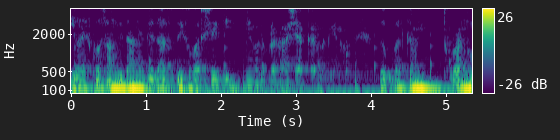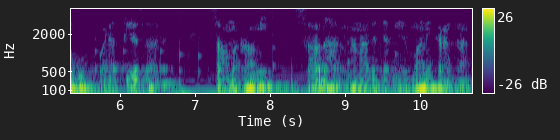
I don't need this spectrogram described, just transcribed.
යුනෙස්කෝ සංවිධානය දෙදස් දෙක වර්ෂයේදී මේ වගේ ප්‍රකාශයක් කරලා තියෙනවා දුප්පත්කමින් තුරන් වූ වඩා තිරසාර සාමකාමී සාධහරණ අනාගතයක් නිර්මාණය කරන්න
